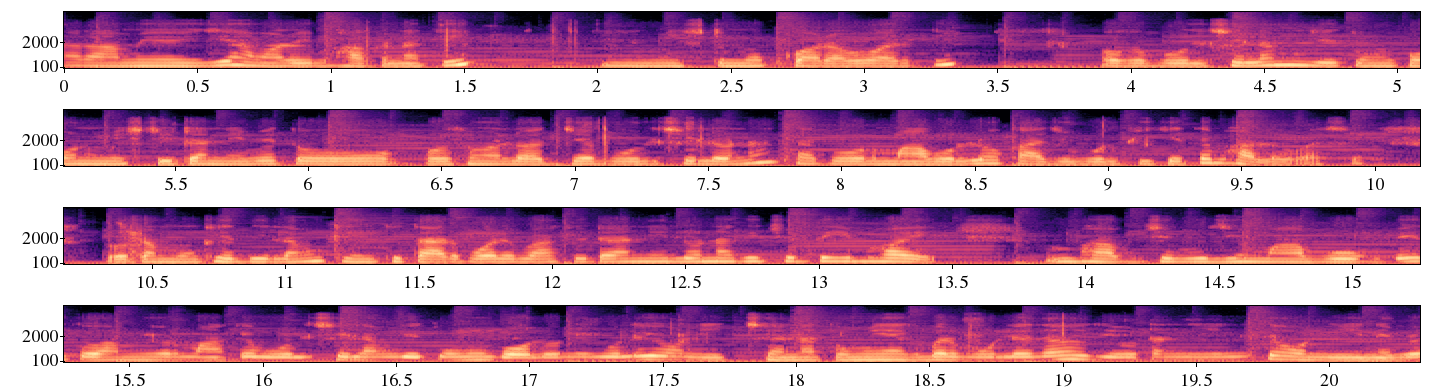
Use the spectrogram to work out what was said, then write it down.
আর আমি ওই যে আমার ওই ভাগনাকে মিষ্টি মুখ করাবো আর কি। ওকে বলছিলাম যে তুমি কোন মিষ্টিটা নেবে তো প্রথমে লজ্জায় বলছিল না তারপর ওর মা বলল কাজু বরফি খেতে ভালোবাসে। তো ওটা মুখে দিলাম কিন্তু তারপরে বাকিটা নিল না কিছুতেই ভয়। ভাবছে বুঝি মা বকবে তো আমি ওর মাকে বলছিলাম যে তুমি বলনি বলেই ও নিচ্ছে না তুমি একবার বলে দাও যে ওটা নিয়ে নিতে ও নিয়ে নেবে।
